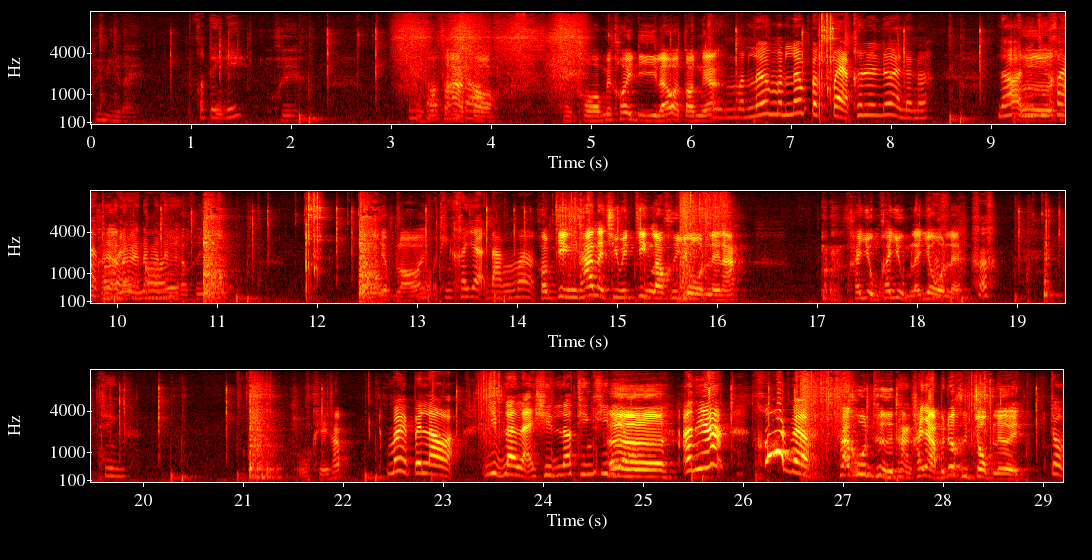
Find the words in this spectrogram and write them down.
ไม่มีอะไรปกติดิโอเคทำความสะอาดต่อใส่คอไม่ค่อยดีแล้วอะตอนเนี้ยจริงมันเริ่มมันเริ่มแปลกๆขึ้นเรื่อยๆแล้วนะ แล้วอันนี้ทิ้งขยะตรงไหนนั่งไงนั่งไงนั่งไงอ๋อโอเคเรียบร้อยโอ้โหทิ้งขยะดังมาก ความจริงถ้าในชีวิตจริงเราคือโยนเลยนะ ขยุ่มขยุ่มแล้วโยนเลย จริง โอเคครับ ไม่เป็นเราอะ หยิบหลาย ๆ ชิ้นแล้วทิ้งทีเอเดียว อ อันเนี้ยโคตรแบบถ้าคุณถือถังขยะไปด้วยคือจบเลย จบ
